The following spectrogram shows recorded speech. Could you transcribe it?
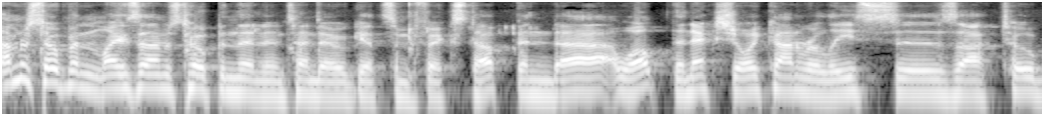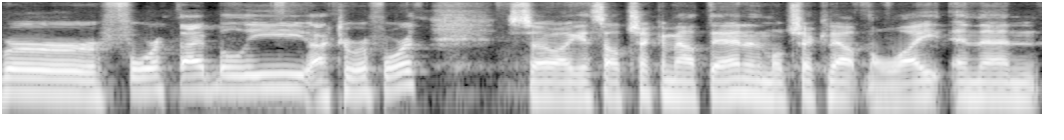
I'm just hoping, like I said, I'm just hoping that Nintendo gets them fixed up. And uh, well, the next Joy-Con release is October 4th, I believe, October 4th. So I guess I'll check them out then, and we'll check it out in the light, and then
